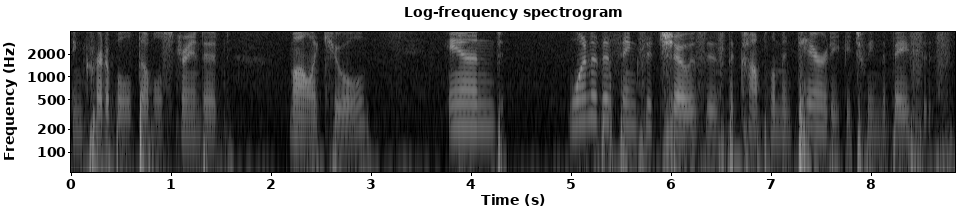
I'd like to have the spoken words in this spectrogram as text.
incredible double-stranded molecule. And one of the things it shows is the complementarity between the bases.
